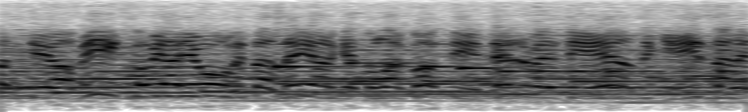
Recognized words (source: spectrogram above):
Onnia viikko vielä juhlita, sen jälkeen tullaan kotiin. Terveisiä Helsinki isälle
